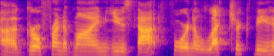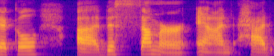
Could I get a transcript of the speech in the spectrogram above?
a girlfriend of mine used that for an electric vehicle uh, this summer and had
